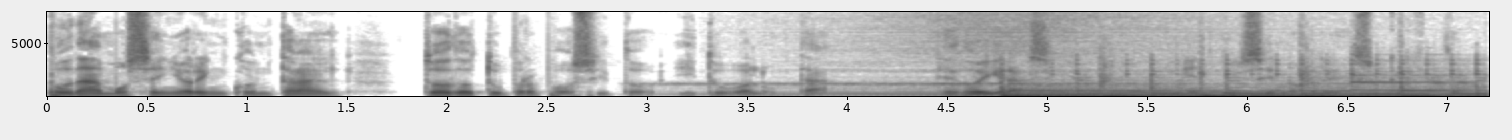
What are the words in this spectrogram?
podamos, Señor, encontrar todo tu propósito y tu voluntad. Te doy gracias en dulce nombre de Jesucristo.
